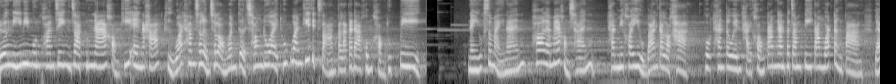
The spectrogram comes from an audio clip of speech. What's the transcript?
เรื่องนี้มีมูลความจริงจากคุณน้าของพี่เองนะคะ ถือว่าทำเฉลิมฉลองวันเกิดช่องด้วยทุกวันที่ 13 กรกฎาคมของทุกปี ในยุคสมัยนั้น พ่อและแม่ของฉัน ท่านไม่ค่อยอยู่บ้านกันหรอกค่ะ พวกท่านตะเวนขายของตามงานประจำปีตามวัดต่างๆ และ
